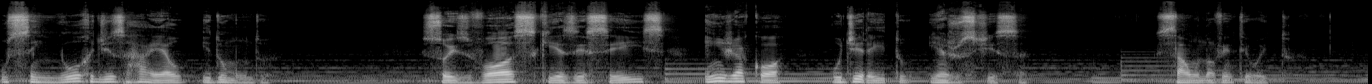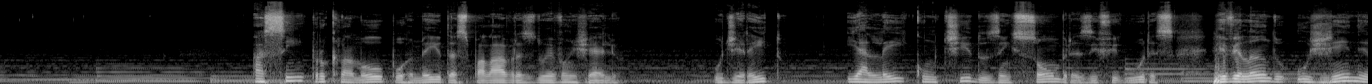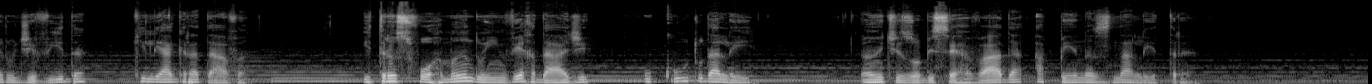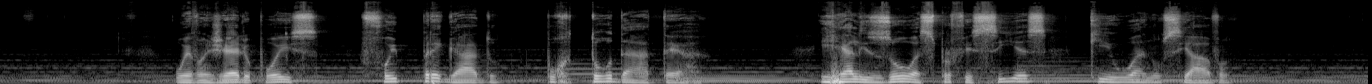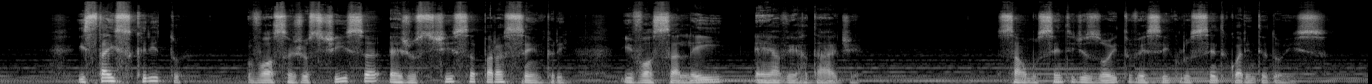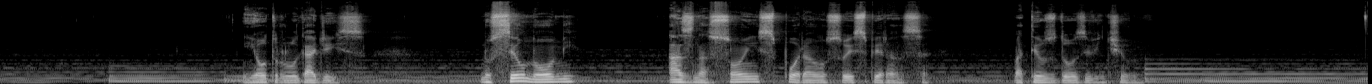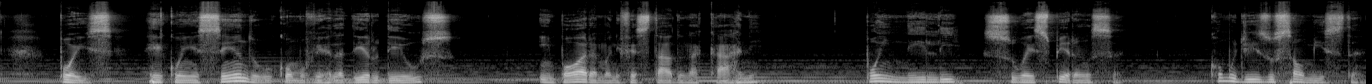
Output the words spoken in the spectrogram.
o Senhor de Israel e do mundo. Sois vós que exerceis em Jacó o direito e a justiça. Salmo 98 Assim proclamou por meio das palavras do Evangelho o direito e a lei contidos em sombras e figuras, revelando o gênero de vida que lhe agradava e transformando em verdade o culto da lei, antes observada apenas na letra. O Evangelho, pois, foi pregado por toda a terra e realizou as profecias que o anunciavam. Está escrito: Vossa justiça é justiça para sempre, e vossa lei é a verdade. Salmo 118, versículo 142. Em outro lugar diz: No seu nome as nações porão sua esperança. Mateus 12, 21. Pois, reconhecendo-o como verdadeiro Deus, embora manifestado na carne, põe nele sua esperança, como diz o salmista:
